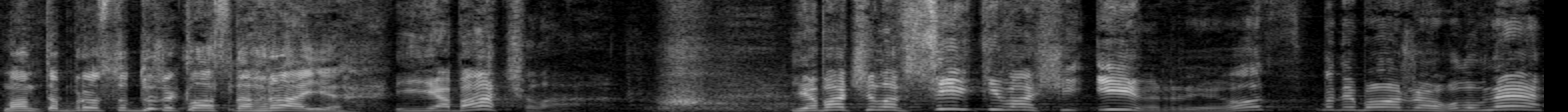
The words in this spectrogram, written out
Мам, там просто дуже класна гра є. Я бачила. Я бачила всі ті ваші ігри. Господи Боже, головне,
